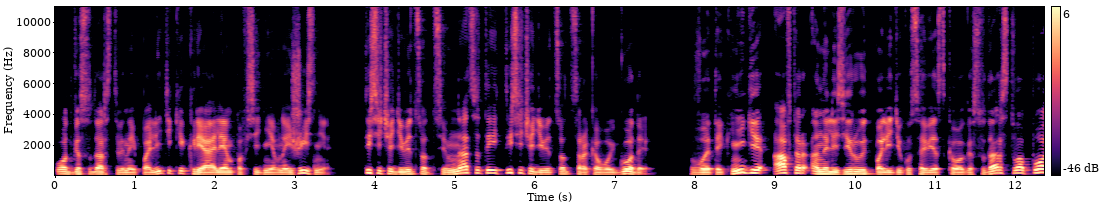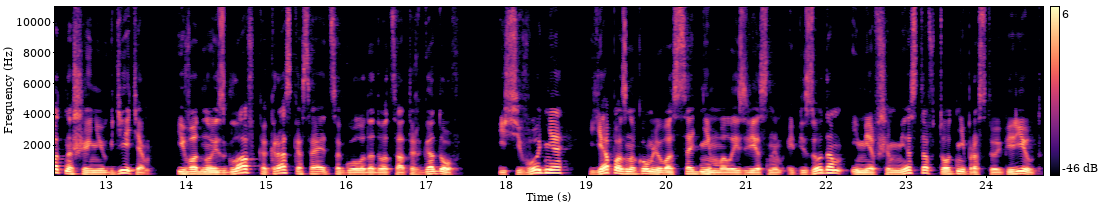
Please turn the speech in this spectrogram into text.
От государственной политики к реалиям повседневной жизни. 1917-1940 годы». В этой книге автор анализирует политику советского государства по отношению к детям, и в одной из глав как раз касается голода 20-х годов. И сегодня я познакомлю вас с одним малоизвестным эпизодом, имевшим место в тот непростой период.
